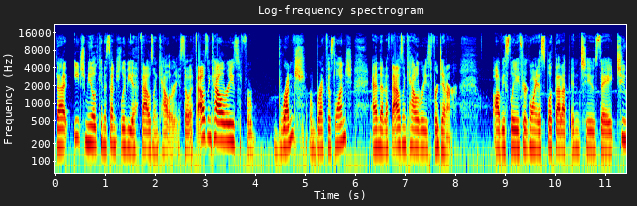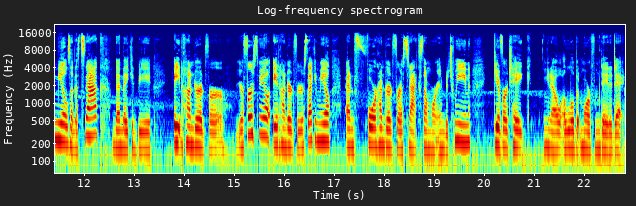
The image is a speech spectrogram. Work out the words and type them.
that each meal can essentially be a thousand calories. So a thousand calories for brunch or breakfast, lunch, and then a thousand calories for dinner. Obviously, if you're going to split that up into, say, two meals and a snack, then they could be 800 for your first meal, 800 for your second meal, and 400 for a snack somewhere in between, give or take, you know, a little bit more from day to day.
